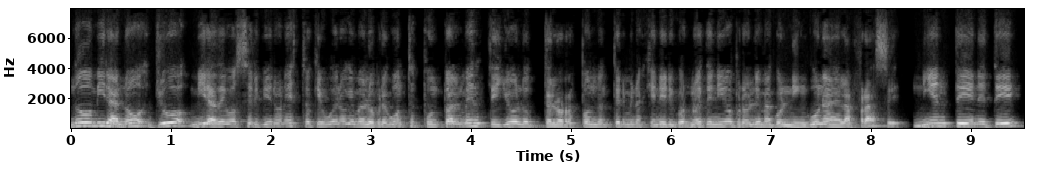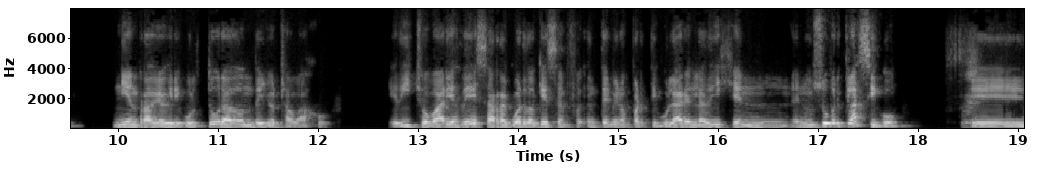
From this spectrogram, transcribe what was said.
No, mira, no, yo, mira, debo ser bien honesto, qué bueno que me lo preguntes puntualmente y yo te lo respondo en términos genéricos. No he tenido problema con ninguna de las frases, ni en TNT, ni en Radio Agricultura, donde yo trabajo. He dicho varias de esas, recuerdo que esa en, términos particulares la dije en, un super clásico. Sí, eh,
